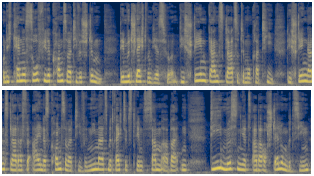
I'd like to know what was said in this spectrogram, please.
Und ich kenne so viele konservative Stimmen, denen wird schlecht, wenn die es hören. Die stehen ganz klar zur Demokratie. Die stehen ganz klar dafür ein, dass Konservative niemals mit Rechtsextremen zusammenarbeiten. Die müssen jetzt aber auch Stellung beziehen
